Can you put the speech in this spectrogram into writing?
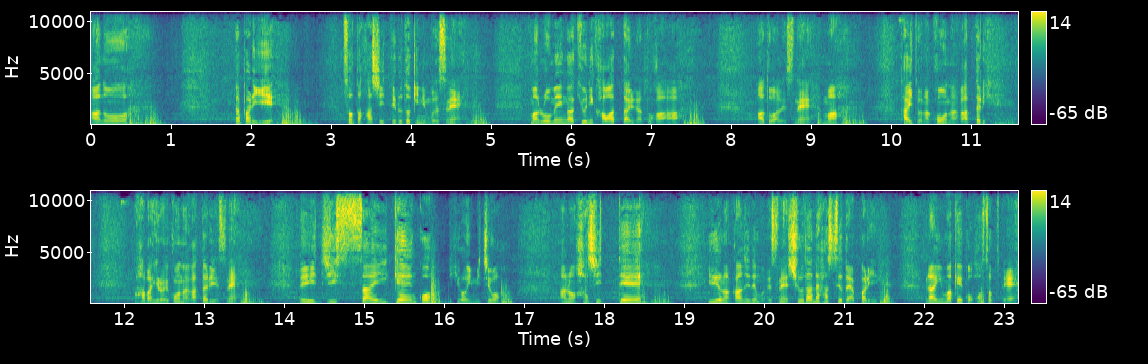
あのやっぱり外走ってる時にもですねまあ路面が急に変わったりだとかあとはですねまあタイトなコーナーがあったり幅広いコーナーがあったりですね。で実際一見こう広い道をあの走っているような感じでもですね集団で走ってるとやっぱりラインは結構細くて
